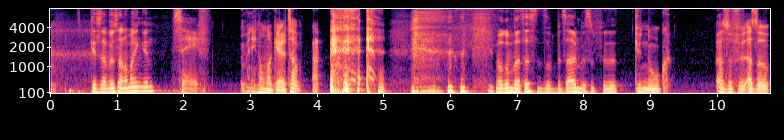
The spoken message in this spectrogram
Gehst du da, wirst du da nochmal hingehen? Safe. Wenn ich nochmal Geld habe. Warum, was hast du denn so bezahlen müssen für Genug. Also, für, also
